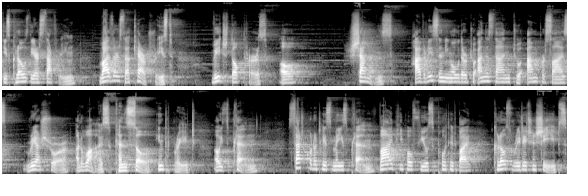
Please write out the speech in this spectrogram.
disclose their suffering, whether psychiatrists, witch doctors, or shamans, have listened in order to understand, to emphasize, reassure, advise, console, interpret, or explain. Such qualities may explain why people feel supported by close relationships,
